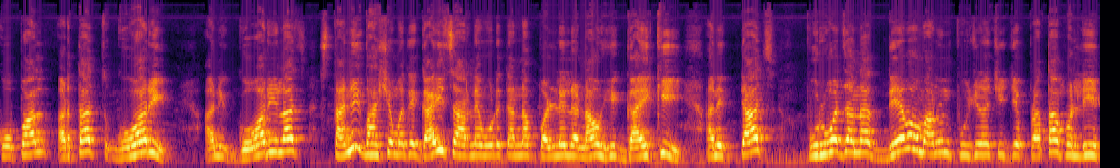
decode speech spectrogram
कोपाल अर्थात गोवारी आणि गोवारीलाच स्थानिक भाषेमध्ये गायी चारल्यामुळे त्यांना पडलेलं नाव ही गायकी आणि त्याच पूर्वजांना देव मानून पूजनाची जे प्रथा पडली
